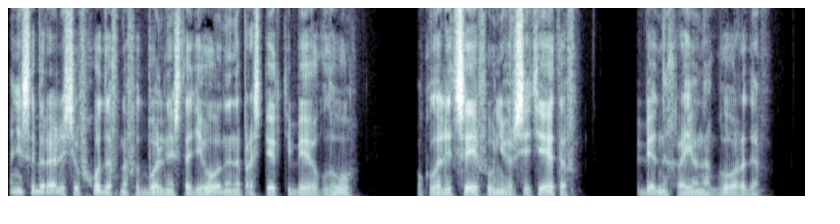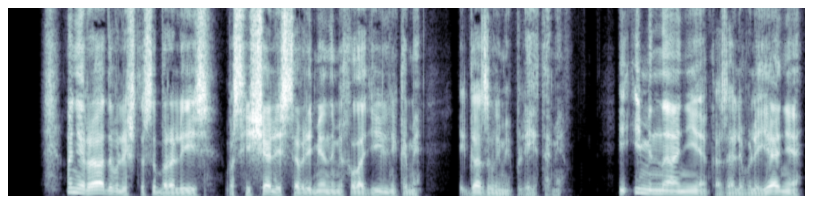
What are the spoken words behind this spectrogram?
Они собирались у входов на футбольные стадионы, на проспекте Беоглу, около лицеев и университетов, в бедных районах города. Они радовались, что собрались, восхищались современными холодильниками и газовыми плитами. И именно они оказали влияние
